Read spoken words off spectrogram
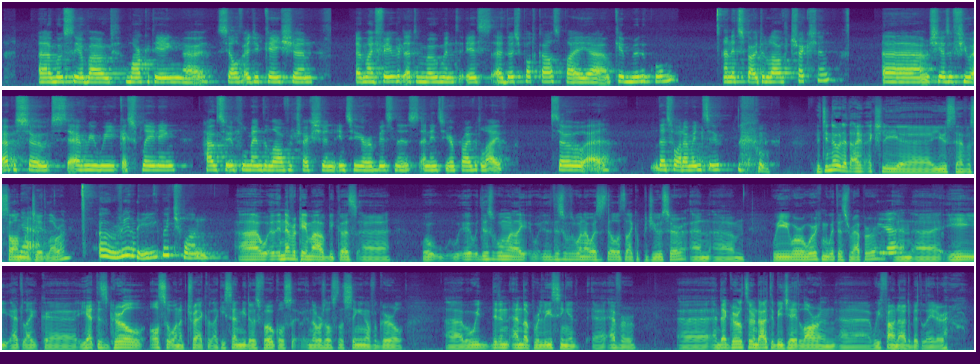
uh, mostly about marketing, uh, self education. Uh, my favorite at the moment is a Dutch podcast by uh, Kim Munnekom, and it's about the law of attraction. Um, she has a few episodes every week explaining how to implement the law of attraction into your business and into your private life. So uh, that's what I'm into. Cool. Did you know that I've actually uh, used to have a song yeah. with Jade Lauren? Oh, really? Which one? Uh, it never came out because uh, this was when I this was when I was still as like a producer, and um, we were working with this rapper, yeah. and uh, he had like uh, he had this girl also on a track. Like he sent me those vocals, and there was also the singing of a girl, uh, but we didn't end up releasing it ever. and that girl turned out to be Jade Lauren. we found out a bit later.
